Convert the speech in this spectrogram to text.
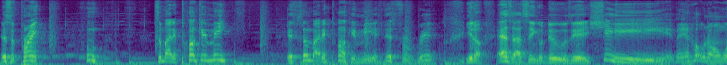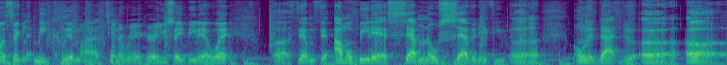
it's a prank. Somebody punking me? If somebody punking me, is this for real? You know, as our single dudes is, shit, man, hold on one second. Let me clear my itinerary, girl. You say be there what? Uh, seven, I'm gonna be there at 707 if you uh on the dot. Uh, uh,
